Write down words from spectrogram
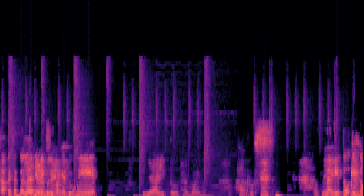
Tapi segalanya Iya dibeli pakai duit. ya itu. Emang harus. Tapi Nah itu itu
